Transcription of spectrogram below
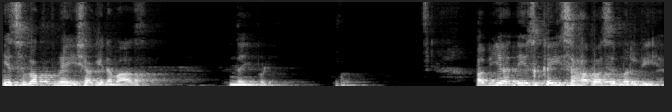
اس وقت میں عشاء کی نماز نہیں پڑھی۔ اب یہ حدیث کئی صحابہ سے مروی ہے۔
